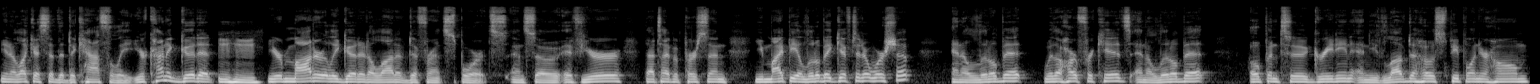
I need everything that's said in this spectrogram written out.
you know, like I said, the decathlete, you're kind of good at, mm-hmm. you're moderately good at a lot of different sports. And so if you're that type of person, you might be a little bit gifted at worship and a little bit with a heart for kids and a little bit open to greeting and you'd love to host people in your home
